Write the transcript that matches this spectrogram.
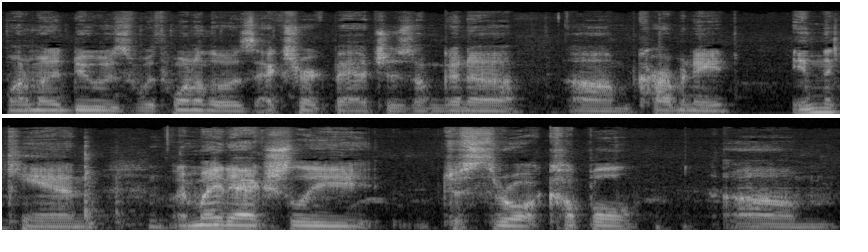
what I'm going to do is with one of those extract batches, I'm going to um, carbonate in the can. I might actually just throw a couple um,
